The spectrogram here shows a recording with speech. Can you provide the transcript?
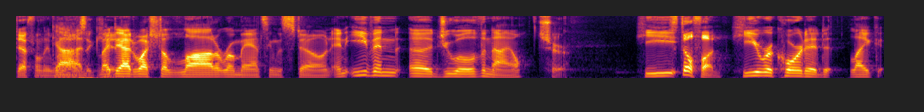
definitely when I was a God, kid. my dad watched a lot of Romancing the Stone and even uh, Jewel of the Nile. sure, He still fun. he recorded like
